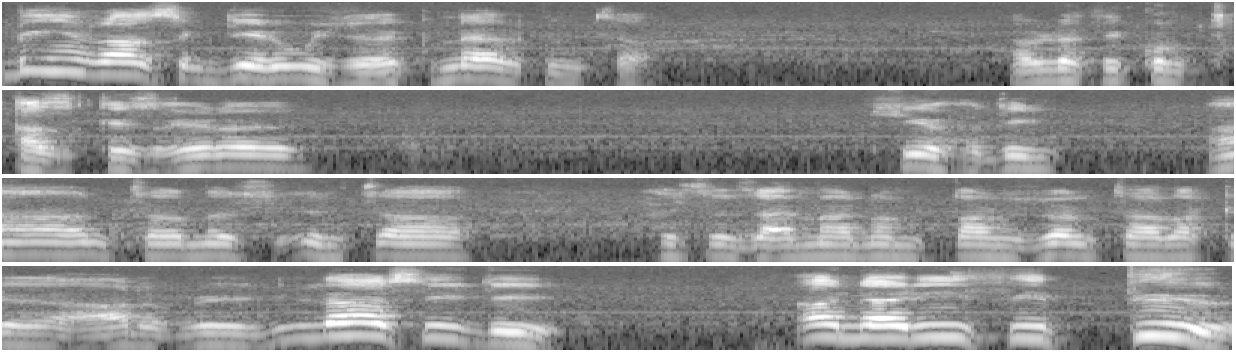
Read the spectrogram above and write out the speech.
بين راسك دير وجهك مالك انت؟ أولا فيكم تقزقز غير شي وحدين ها آه أنت مش أنت حيت زعما أنا من طنجة أنت راك عربي. لا سيدي أنا ريفي pur.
